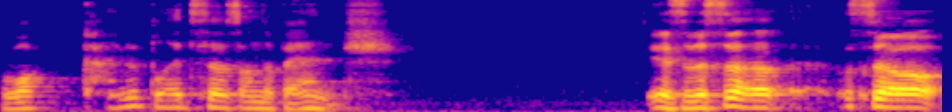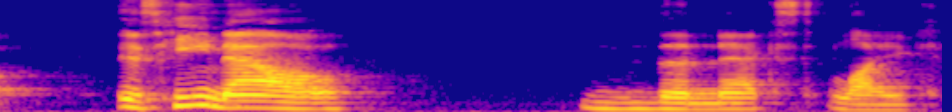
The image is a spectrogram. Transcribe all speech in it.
well, kind of Bledsoe's on the bench. Is this a, so is he now the next, like,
